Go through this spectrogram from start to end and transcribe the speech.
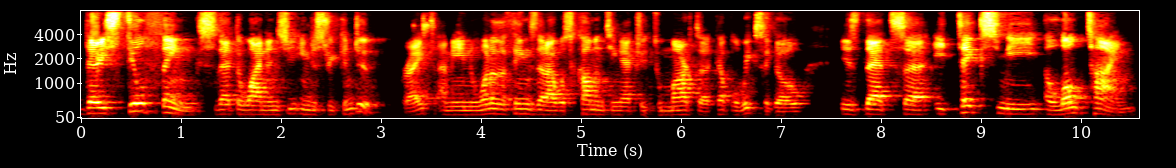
there is still things that the wine industry can do right i mean one of the things that i was commenting actually to marta a couple of weeks ago is that uh, it takes me a long time,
